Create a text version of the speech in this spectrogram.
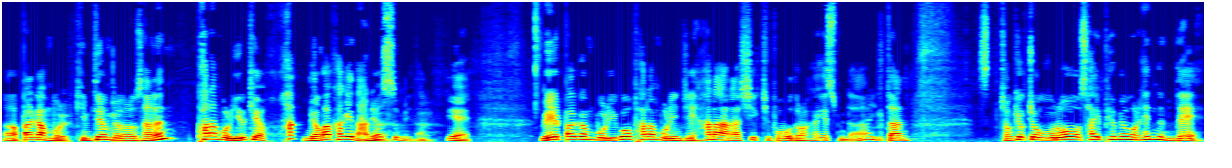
어, 빨간불, 김태현 변호사는 파란불 이렇게 확 명확하게 나뉘었습니다. 네, 예. 왜 빨간불이고 파란불인지 하나하나씩 짚어보도록 하겠습니다. 일단 전격적으로 사의 표명을 했는데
